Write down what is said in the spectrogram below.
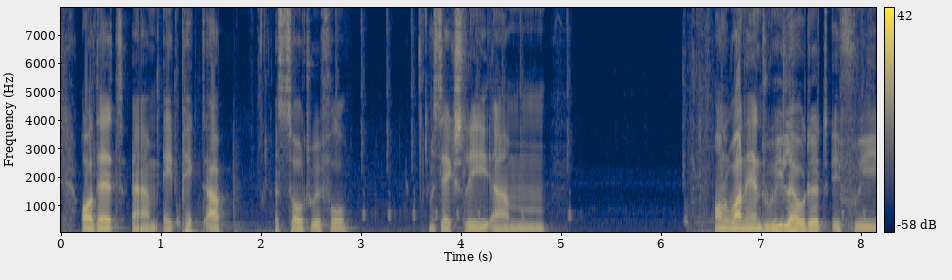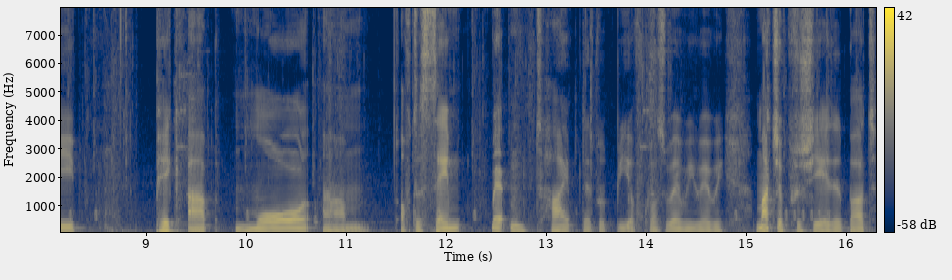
or that um, a picked up assault rifle is actually um, on one hand reloaded if we pick up more um, of the same weapon type. That would be of course very very much appreciated but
